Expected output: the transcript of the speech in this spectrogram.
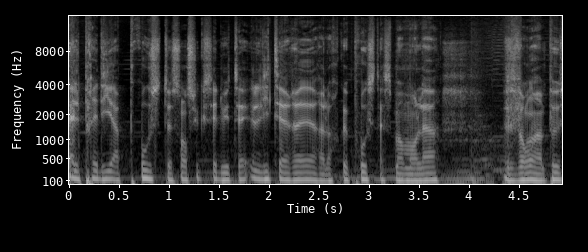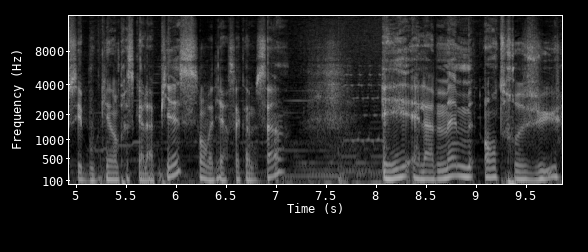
Elle prédit à Proust son succès littéraire, alors que Proust, à ce moment-là, vend un peu ses bouquins presque à la pièce, on va dire ça comme ça. Et elle a même entrevu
